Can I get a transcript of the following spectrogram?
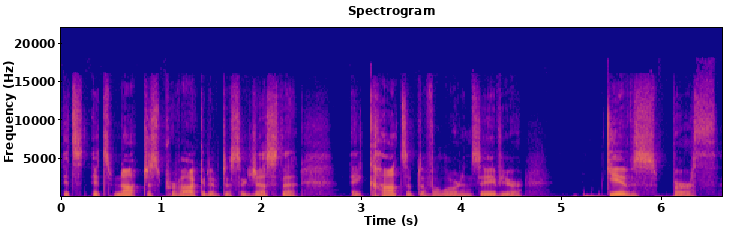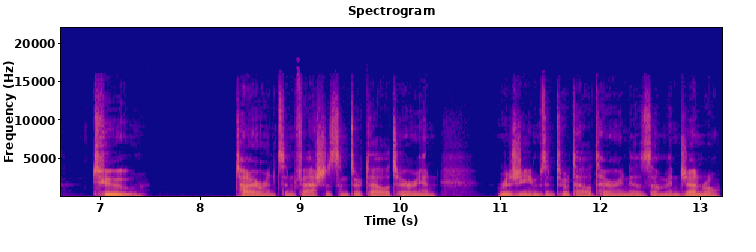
it's it's not just provocative to suggest that a concept of a Lord and Savior gives birth to tyrants and fascists and totalitarian regimes and totalitarianism in general.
